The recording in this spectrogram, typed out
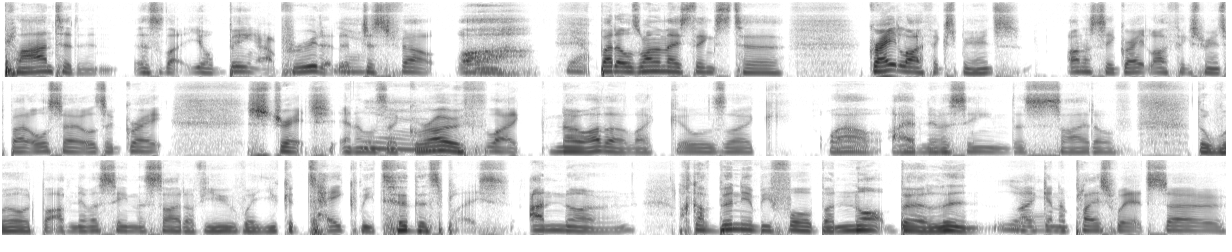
planted in it's like you're being uprooted. Yeah. It just felt oh, Yeah. but it was one of those things to great life experience. Honestly, great life experience, but also it was a great stretch and it was a growth like no other. Like it was like wow, I have never seen this side of the world, but I've never seen the side of you where you could take me to this place unknown. Like I've been here before, but not Berlin. Like in a place where it's so,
